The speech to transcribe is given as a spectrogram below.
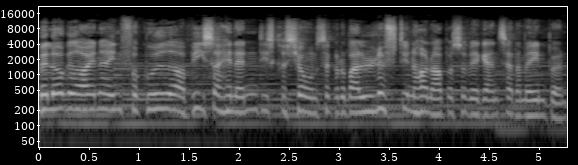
med lukkede øjne inden for Gud og viser hinanden diskretion, så kan du bare løfte din hånd op, og så vil jeg gerne tage dig med i en bøn.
